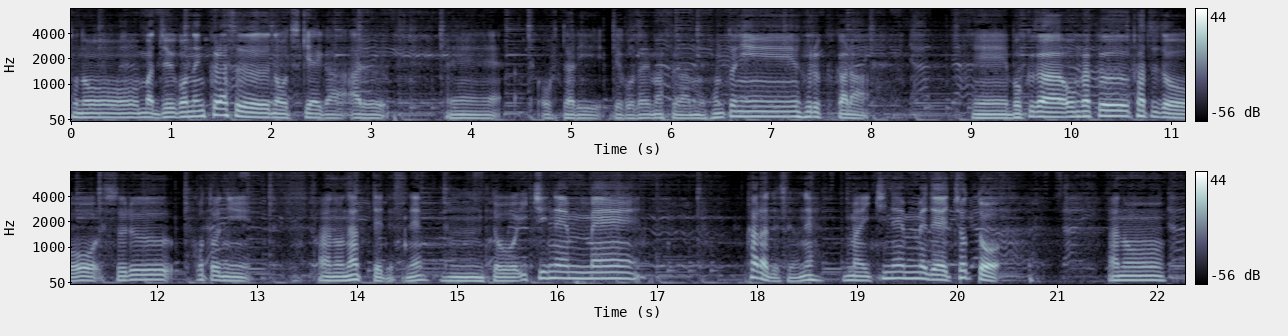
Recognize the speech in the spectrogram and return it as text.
その、まあ、15年クラスのお付き合いがある、えーお二人でございますが、もう本当に古くから、えー僕が音楽活動をすることにあのなってですね、うんと1年目からですよね、まあ、1年目でちょっと、あのー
